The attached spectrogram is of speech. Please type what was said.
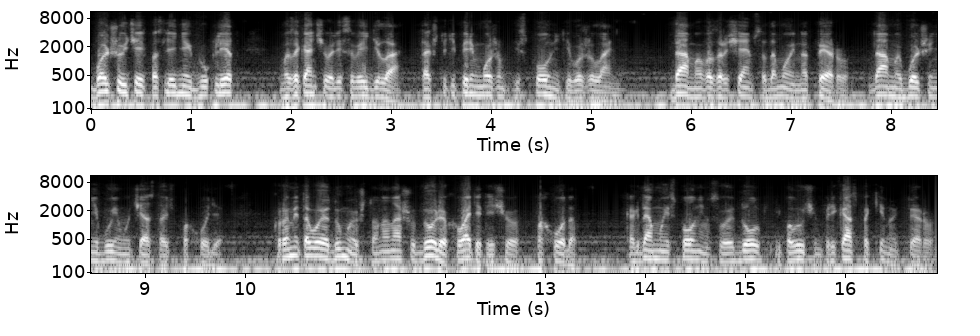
Большую часть последних двух лет мы заканчивали свои дела, так что теперь можем исполнить его желание. Да, мы возвращаемся домой на Терру. Да, мы больше не будем участвовать в походе. Кроме того, я думаю, что на нашу долю хватит еще походов, когда мы исполним свой долг и получим приказ покинуть Терру.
